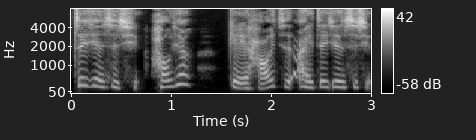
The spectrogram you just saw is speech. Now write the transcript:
这件事情，好像给孩子爱这件事情。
